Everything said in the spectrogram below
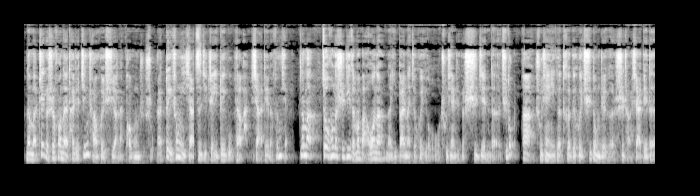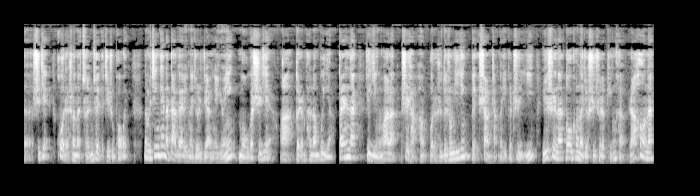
那么这个时候呢，他就经常会需要来抛空指数，来对冲一下自己这一堆股票啊下跌的风险。那么做空的时机怎么把握呢？那一般呢就会有出现这个事件的驱动啊，出现一个特别会驱动这个市场下跌的事件，或者说呢纯粹的技术破位。那么今天的大概率呢就是这样一个原因，某个事件啊，个人判断不一样，但是呢就引发了市场或者是对冲基金对上涨的一个质疑，于是呢多空呢就失去了平衡，然后呢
